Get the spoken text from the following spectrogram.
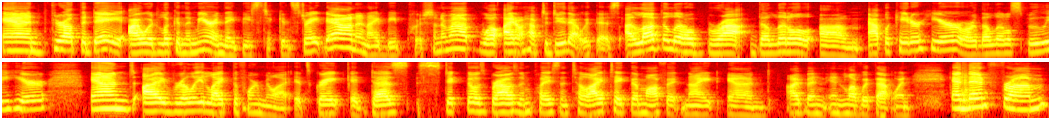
And throughout the day i would look in the mirror and they'd be sticking straight down and i'd be pushing them up. Well i don't have to do that with this. I love the little brow the little um, applicator here or the little spoolie here. And i really like the formula. It's great. It does stick those brows in place until i take them off at night. And i've been in love with that one. And then from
